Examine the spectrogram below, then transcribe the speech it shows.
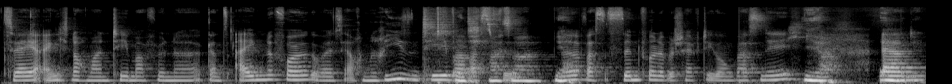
Das wäre ja eigentlich nochmal ein Thema für eine ganz eigene Folge, weil es ja auch ein Riesenthema, was, für, ja. ne, was ist sinnvolle Beschäftigung, was nicht. Ja, ähm,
